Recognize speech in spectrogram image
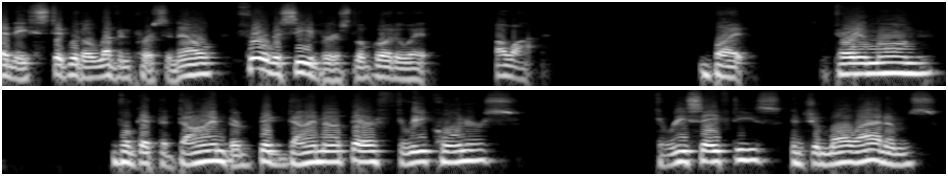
and they stick with 11 personnel, four receivers, they'll go to it a lot. But third and long, they'll get the dime, their big dime out there, three corners, three safeties, and Jamal Adams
